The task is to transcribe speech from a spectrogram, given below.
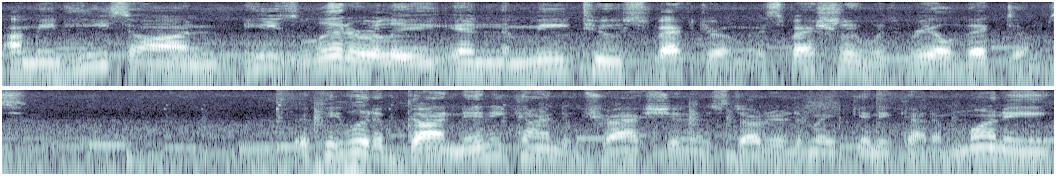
I mean, he's on, he's literally in the Me Too spectrum, especially with real victims. If he would have gotten any kind of traction and started to make any kind of money,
